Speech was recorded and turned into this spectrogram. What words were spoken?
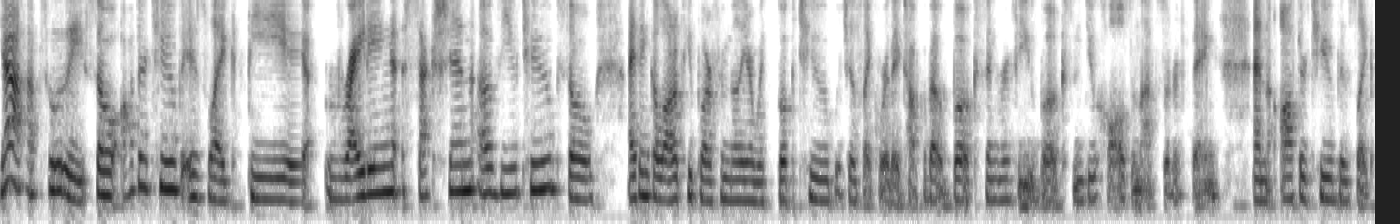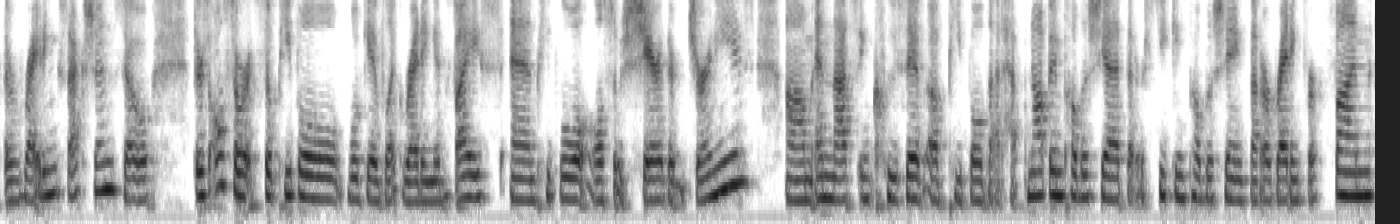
Yeah, absolutely. So AuthorTube is like the writing section of YouTube. So I think a lot of people are familiar with BookTube, which is like where they talk about books and review books and do hauls and that sort of thing. And AuthorTube is like the writing section. So there's all sorts. So people will give like writing advice and people will also share their journeys. Um, and that's inclusive of people that have not been published yet, that are seeking publishing, that are writing for fun,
